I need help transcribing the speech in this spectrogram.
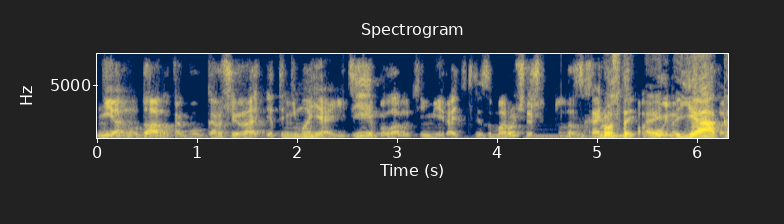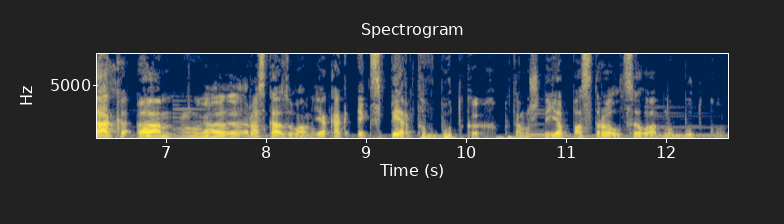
Нет, ну да, ну как бы, короче, это не моя идея была, но тем не менее, родители заморочились, что туда заходить Просто э, спокойно. Я как, э, э, рассказываю вам, я как эксперт в будках, потому что я построил целую одну будку.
